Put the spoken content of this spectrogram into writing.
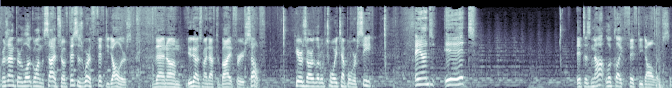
present their logo on the side. So if this is worth $50, then um, you guys might have to buy it for yourself. Here's our little Toy Temple receipt. And it... It does not look like $50.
